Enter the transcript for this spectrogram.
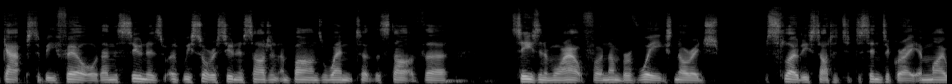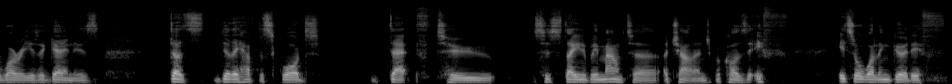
gaps to be filled. And as soon as we saw, as soon as Sargent and Barnes went at the start of the season and were out for a number of weeks, Norwich slowly started to disintegrate. And my worry is again is does do they have the squad depth to sustainably mount a, a challenge? Because if it's all well and good if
